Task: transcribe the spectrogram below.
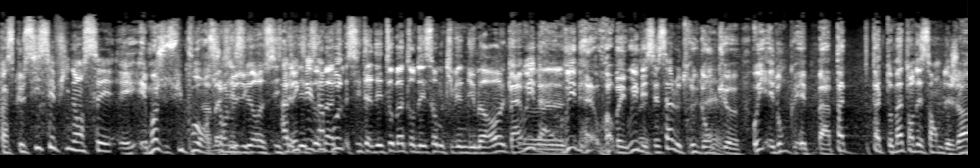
Parce que si c'est financé, et, et moi je suis pour Ah bah, sur c'est le sûr, si t'as avec des, les tomates, impôts. si t'as des tomates en décembre qui viennent du Maroc. Bah oui, bah, euh, oui, bah, oui, mais c'est ça le truc. Donc, euh, oui, et donc, et, pas, de, pas de tomates en décembre déjà,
